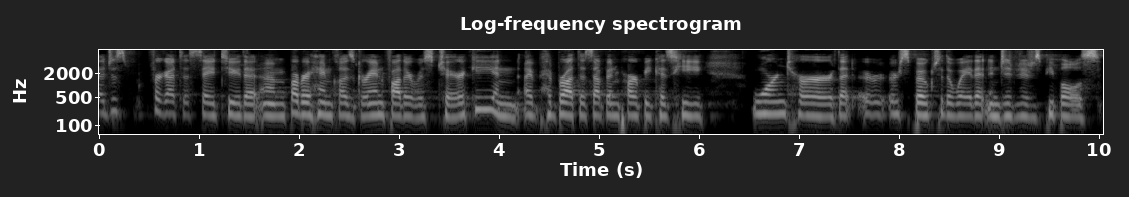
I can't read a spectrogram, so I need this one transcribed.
I just forgot to say too that um, Barbara Hand Clow's grandfather was Cherokee, and I had brought this up in part because he warned her that or, or spoke to the way that indigenous peoples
